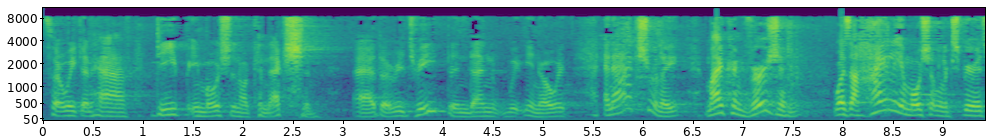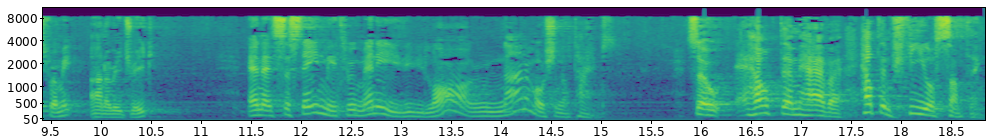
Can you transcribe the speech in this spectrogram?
So we can have deep emotional connection at a retreat and then, we, you know, it, and actually, my conversion was a highly emotional experience for me on a retreat. And it sustained me through many long, non-emotional times. So help them have a, help them feel something.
